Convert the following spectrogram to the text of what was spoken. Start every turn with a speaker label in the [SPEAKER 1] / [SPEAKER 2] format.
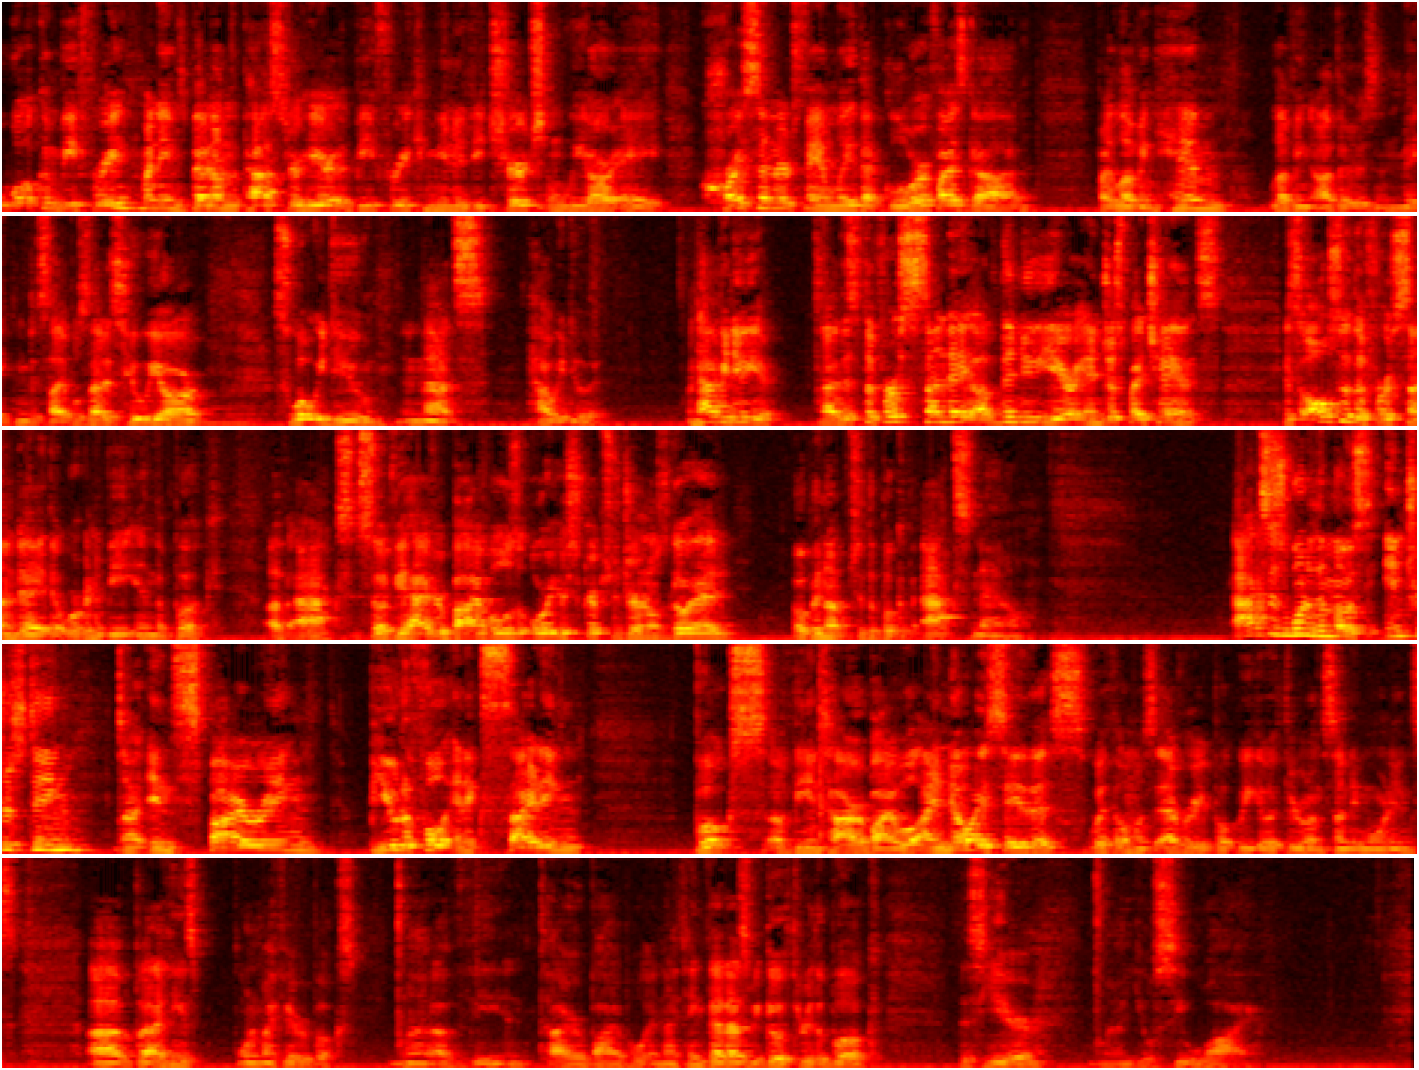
[SPEAKER 1] Welcome, Be Free. My name is Ben. I'm the pastor here at Be Free Community Church, and we are a Christ centered family that glorifies God by loving Him, loving others, and making disciples. That is who we are, it's what we do, and that's how we do it. And Happy New Year! Uh, this is the first Sunday of the new year, and just by chance, it's also the first Sunday that we're going to be in the book of Acts. So if you have your Bibles or your scripture journals, go ahead, open up to the book of Acts now. Acts is one of the most interesting, uh, inspiring, beautiful, and exciting books of the entire Bible. I know I say this with almost every book we go through on Sunday mornings, uh, but I think it's one of my favorite books uh, of the entire Bible. And I think that as we go through the book this year, uh, you'll see why.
